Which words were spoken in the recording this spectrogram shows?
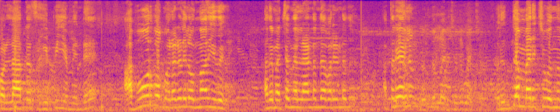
കൊല്ലാത്ത സി പി എമ്മിന്റെ അപൂർവ കൊലകളിൽ ഒന്നാണ് ഇത്. അത് മെച്ചെന്നല്ലാണ്ട് എന്താ പറയേണ്ടത്? അത്രയായാലും വൃദ്ധം മരിച്ചു എന്ന്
